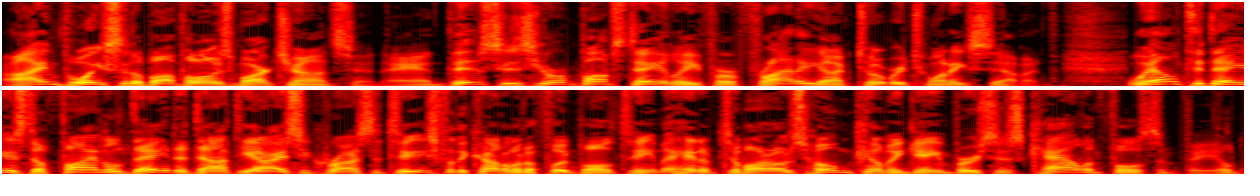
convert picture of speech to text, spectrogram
I'm voice of the Buffaloes, Mark Johnson, and this is your Buffs Daily for Friday, October 27th. Well, today is the final day to dot the I's and cross the T's for the Colorado football team ahead of tomorrow's homecoming game versus Cal at Folsom Field.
